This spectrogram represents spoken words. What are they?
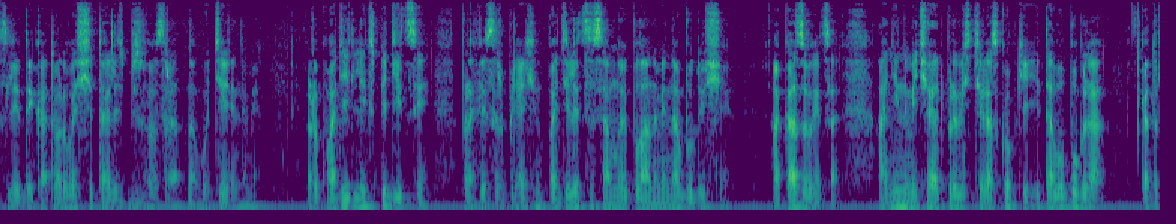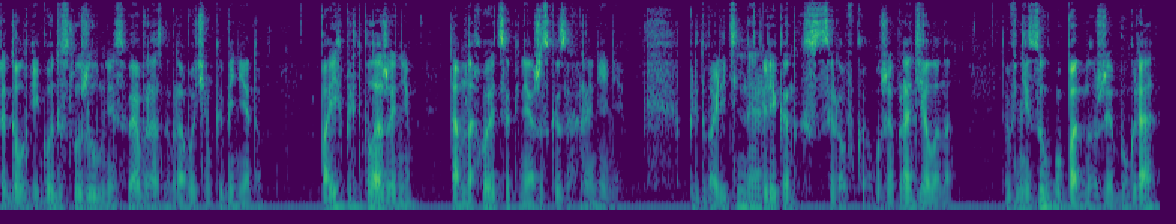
следы которого считались безвозвратно утерянными. Руководитель экспедиции, профессор Пряхин, поделится со мной планами на будущее. Оказывается, они намечают провести раскопки и того бугра, который долгие годы служил мне своеобразным рабочим кабинетом. По их предположениям, там находится княжеское захоронение. Предварительная реконсцировка уже проделана. Внизу, у подножия бугра,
